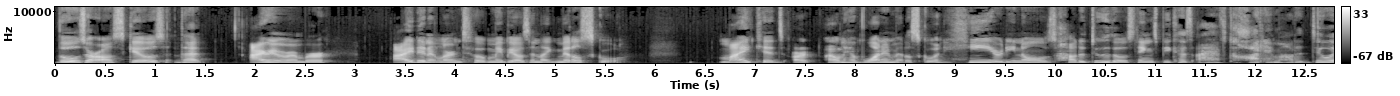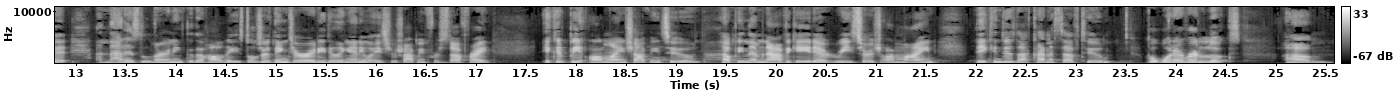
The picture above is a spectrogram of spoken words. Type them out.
Those are all skills that I remember I didn't learn until maybe I was in like middle school my kids are i only have one in middle school and he already knows how to do those things because i have taught him how to do it. And that is learning through the holidays. Those are things you're already doing anyways. You're shopping for stuff right? It could be online shopping too helping them navigate it research online. They can do that kind of stuff too. But whatever looks um,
